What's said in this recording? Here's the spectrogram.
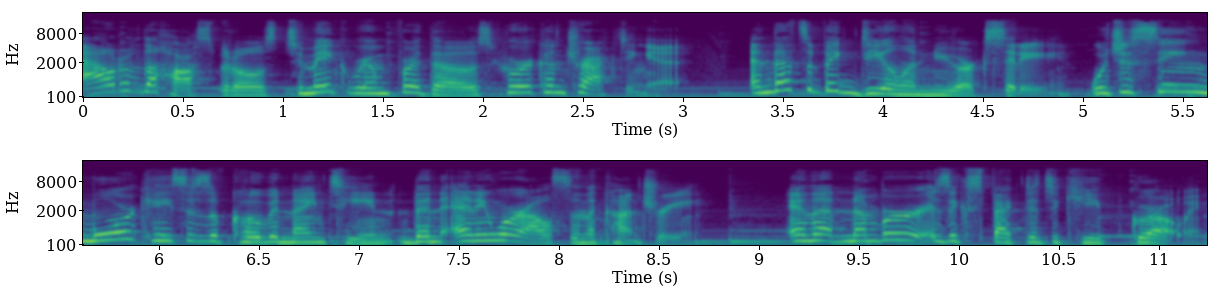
out of the hospitals to make room for those who are contracting it. And that's a big deal in New York City, which is seeing more cases of COVID 19 than anywhere else in the country. And that number is expected to keep growing.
